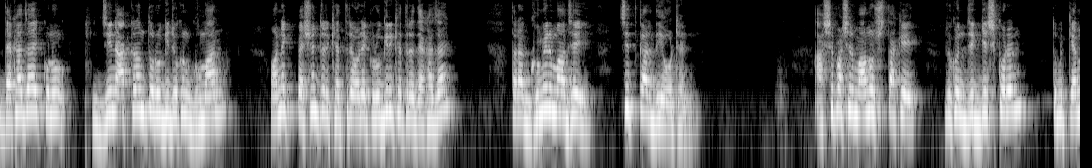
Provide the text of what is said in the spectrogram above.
দেখা যায় কোনো জিন আক্রান্ত রোগী যখন ঘুমান, অনেক পেশেন্টের ক্ষেত্রে, অনেক রোগীর ক্ষেত্রে দেখা যায়, তারা ঘুমের মাঝেই চিৎকার দিয়ে ওঠেন। আশেপাশের মানুষ তাকে যখন জিজ্ঞেস করেন, তুমি কেন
